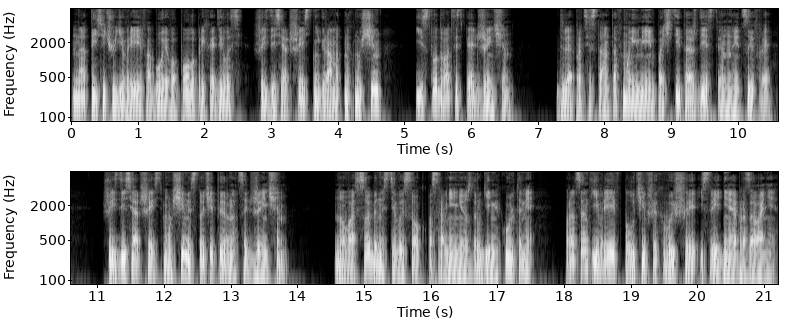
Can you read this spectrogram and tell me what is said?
На тысячу евреев обоего пола приходилось 66 неграмотных мужчин и 125 женщин. Для протестантов мы имеем почти тождественные цифры – 66 мужчин и 114 женщин. Но в особенности высок по сравнению с другими культами процент евреев, получивших высшее и среднее образование.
